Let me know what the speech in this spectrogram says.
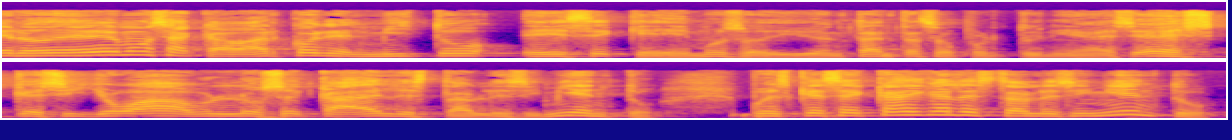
pero debemos acabar con el mito ese que hemos oído en tantas oportunidades. Es que si yo hablo se cae el establecimiento. Pues que se caiga el establecimiento.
